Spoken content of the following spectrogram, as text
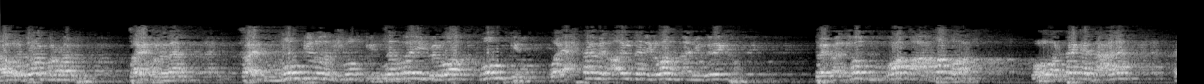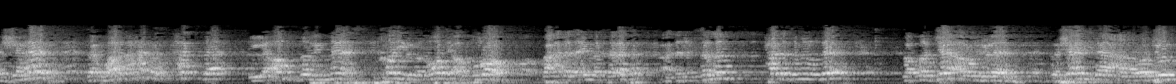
أو الإضرار بالرجل صحيح ولا لا؟ صحيح. ممكن ولا مش ممكن؟ سنوي بالواقع ممكن. ويحتمل أيضا الوهم أن يدركه. فيبقى الحكم وقع خطأ وهو ارتكز على الشهادة. وهذا حدث حتى لأفضل الناس خير من واطئ التراب بعد الأئمة الثلاثة. بعد النبي صلى الله عليه وسلم حدث منه ذلك فقد جاء رجلان. فشهد على رجل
